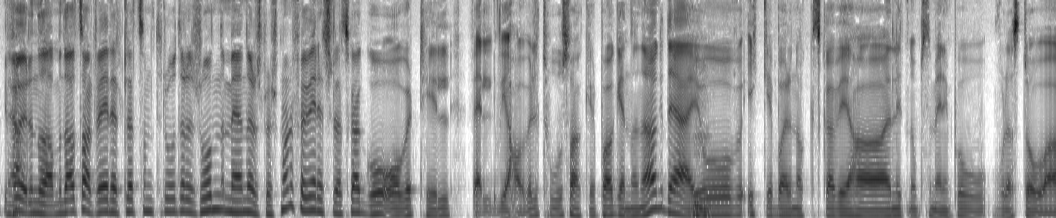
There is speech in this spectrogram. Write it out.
Vi får høre noe da, men da starter vi rett og slett som tro og tradisjon med nerdespørsmål, før vi rett og slett skal gå over til Vel, vi har vel to saker på agendaen i dag. Det er jo ikke bare nok skal vi ha en liten oppsummering på hvordan ståa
